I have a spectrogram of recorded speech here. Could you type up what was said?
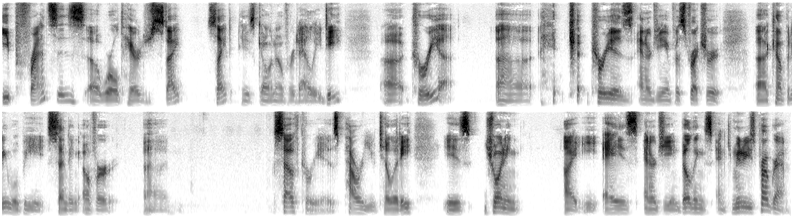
Ypres France's uh, World Heritage Site site is going over to LED. Uh, Korea, uh, Korea's energy infrastructure uh, company will be sending over. Uh, South Korea's power utility is joining IEA's Energy in Buildings and Communities program.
